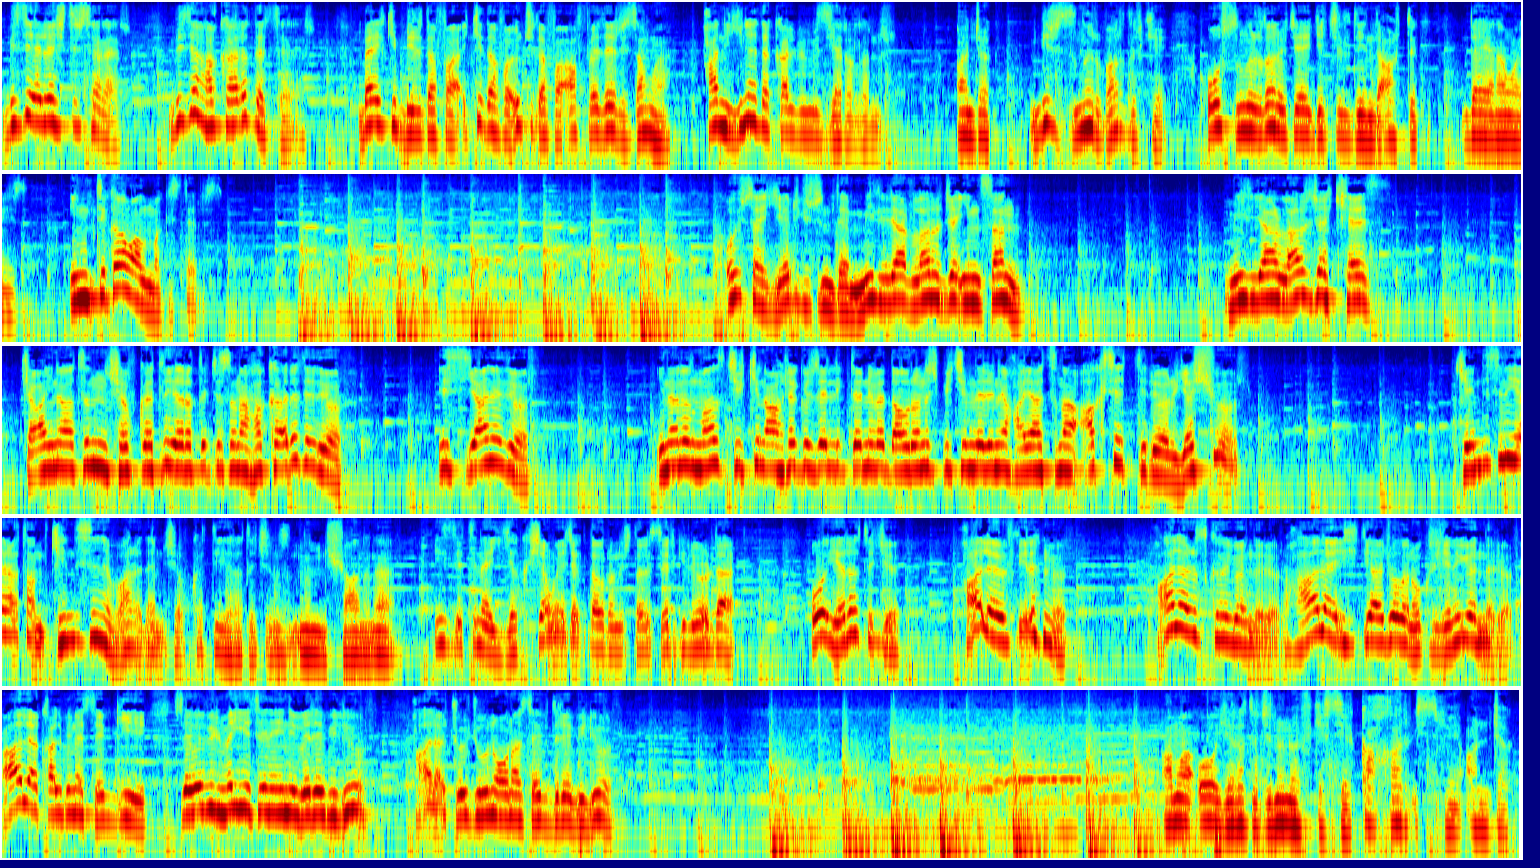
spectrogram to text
bizi eleştirseler, bize hakaret etseler, belki bir defa, iki defa, üç defa affederiz ama hani yine de kalbimiz yaralanır. Ancak bir sınır vardır ki o sınırdan öteye geçildiğinde artık dayanamayız. İntikam almak isteriz. Oysa yeryüzünde milyarlarca insan milyarlarca kez kainatın şefkatli yaratıcısına hakaret ediyor. isyan ediyor. İnanılmaz çirkin ahlak özelliklerini ve davranış biçimlerini hayatına aksettiriyor, yaşıyor. Kendisini yaratan, kendisini var eden şefkatli yaratıcının şanına izzetine yakışamayacak davranışları sergiliyor da o yaratıcı hala öfkeleniyor. Hala rızkını gönderiyor. Hala ihtiyacı olan oksijeni gönderiyor. Hala kalbine sevgiyi, sevebilme yeteneğini verebiliyor. Hala çocuğunu ona sevdirebiliyor. Ama o yaratıcının öfkesi, kahhar ismi ancak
